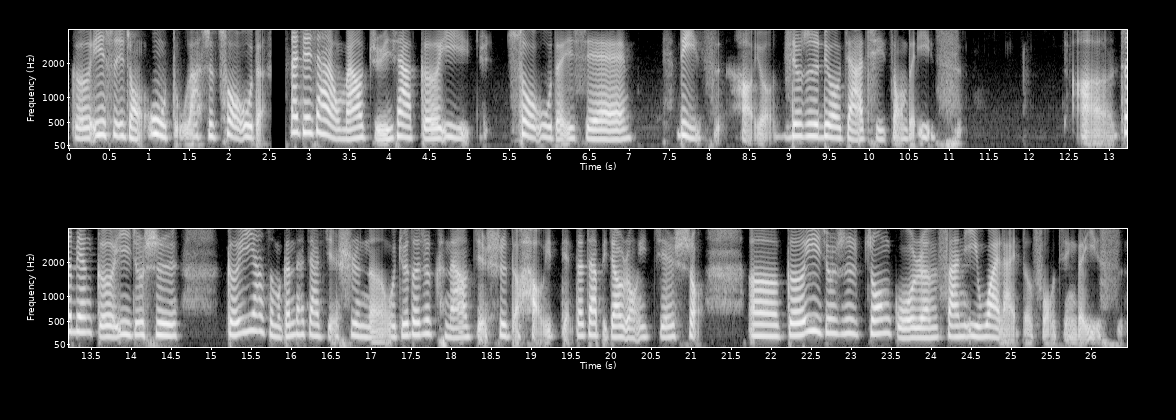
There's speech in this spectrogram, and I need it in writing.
格义是一种误读啦，是错误的。那接下来我们要举一下格义错误的一些例子。好，有就是六家其中的意思。啊，这边格义就是格义要怎么跟大家解释呢？我觉得这可能要解释的好一点，大家比较容易接受。呃，格义就是中国人翻译外来的佛经的意思。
